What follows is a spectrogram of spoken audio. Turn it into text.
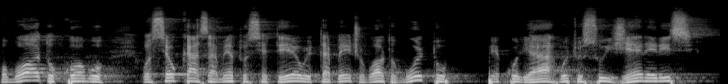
o modo como o seu casamento se deu e também de um modo muito peculiar, muito sui generis.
